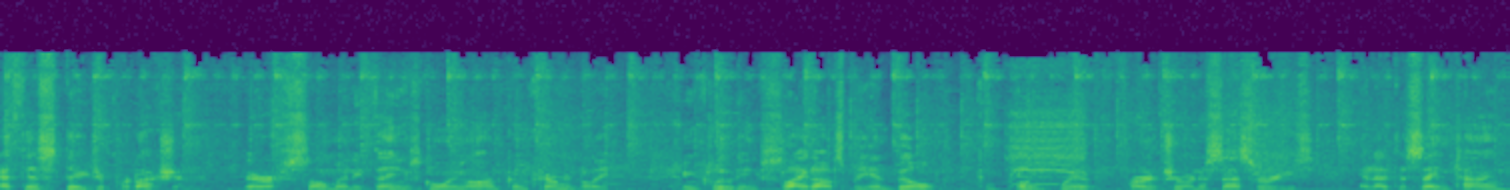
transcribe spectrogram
At this stage of production, there are so many things going on concurrently, including slide outs being built, complete with furniture and accessories, and at the same time,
